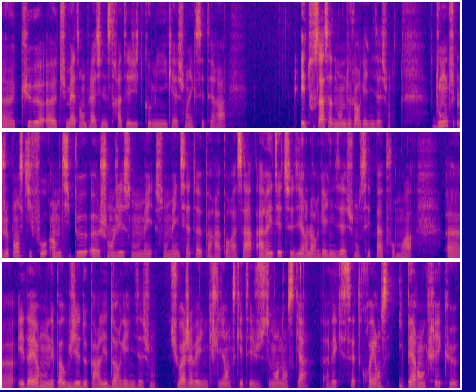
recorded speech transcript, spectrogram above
euh, que tu mettes en place une stratégie de communication, etc. Et tout ça, ça demande de l'organisation. Donc, je pense qu'il faut un petit peu euh, changer son, mindset euh, par rapport à ça. Arrêter de se dire l'organisation, c'est pas pour moi. Euh, et d'ailleurs, on n'est pas obligé de parler d'organisation. Tu vois, j'avais une cliente qui était justement dans ce cas, avec cette croyance hyper ancrée que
